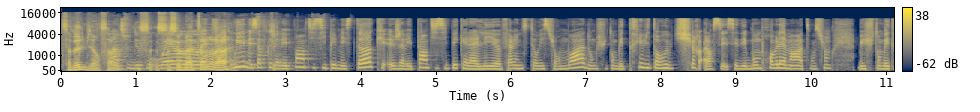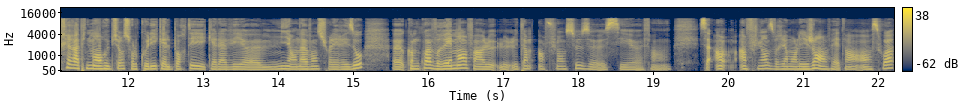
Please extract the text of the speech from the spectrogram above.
Ça doit être bien ça. un truc de fou. ce- Ouais, ce ouais, ouais, matin là. Oui, mais sauf que j'avais pas anticipé mes stocks, j'avais pas anticipé qu'elle allait faire une story sur moi, donc je suis tombée très vite en rupture. Alors c'est c'est des bons problèmes, hein, attention, mais je suis tombée très rapidement en rupture sur le collier qu'elle portait et qu'elle avait euh, mis en avant sur les réseaux. Euh, comme quoi vraiment, enfin le, le- le terme influenceuse, euh, c'est, enfin ça in- influence vraiment les gens en fait, hein, en soi.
